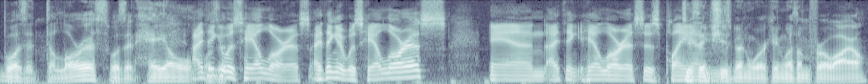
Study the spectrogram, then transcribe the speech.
Was it Dolores? Was it Hale? I think it was Hale Loris. I think it was Hale Loris, and I think Hale Loris is playing. Do you think she's been working with him for a while?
